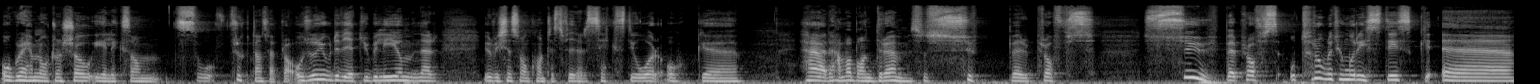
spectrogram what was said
Och Graham Norton Show är liksom så fruktansvärt bra. Och så gjorde vi ett jubileum när Eurovision Song Contest firade 60 år och eh, här, han var bara en dröm. Så superproffs. Superproffs. Otroligt humoristisk. Eh,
